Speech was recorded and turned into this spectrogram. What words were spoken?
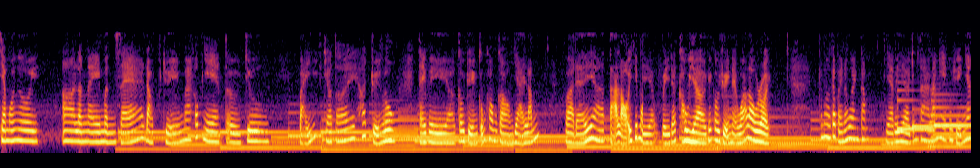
Chào mọi người. À, Lần này mình sẽ đọc truyện Ma Khóc Nhà từ chương 7 cho tới hết truyện luôn. Tại vì à, câu chuyện cũng không còn dài lắm. Và để à, tạ lỗi với mọi vì đã câu giờ cái câu chuyện này quá lâu rồi. Cảm ơn các bạn đã quan tâm. Và bây giờ chúng ta lắng nghe câu chuyện nhé.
